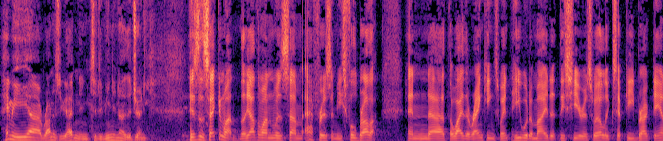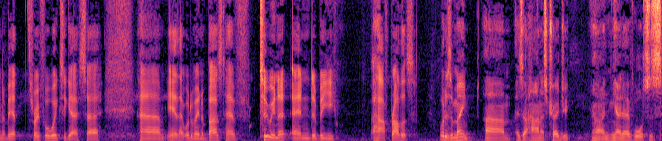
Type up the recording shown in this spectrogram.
How many uh, runners have you had Inter Dominion over the journey? This is the second one. The other one was um, Aphorism, his full brother. And uh, the way the rankings went, he would have made it this year as well, except he broke down about three or four weeks ago. So, um, yeah, that would have been a buzz to have two in it and to be half brothers. What does it mean um, as a harness tragic, uh, you know, to have horses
